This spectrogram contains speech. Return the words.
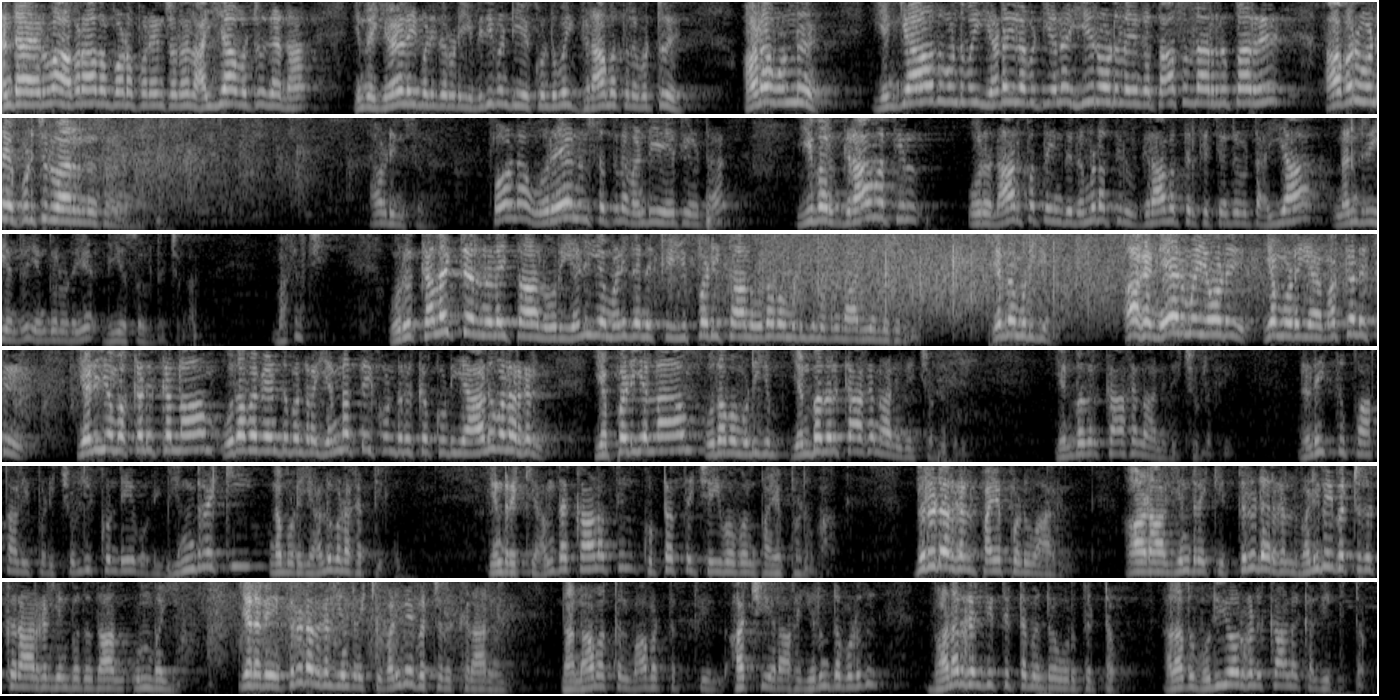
ரெண்டாயிரம் ரூபாய் அபராதம் போட போறேன்னு சொன்னார். ஐயா விட்டுருங்கண்ணா இந்த ஏழை மனிதருடைய மிதிவண்டியை கொண்டு போய் கிராமத்துல விட்டுரு. ஆனா ஒண்ணு எங்கேயாவது கொண்டு போய் இடையில விட்டியனா ஈரோடுல எங்க தாசில்தார் இருப்பாரு அவர் உன்னை பிடிச்சிருவாருன்னு சொன்னார். அப்படின்னு சொன்னார். போனா ஒரே நிமிஷத்துல வண்டியை ஏற்றி விட்டா இவர் கிராமத்தில் ஒரு நாற்பத்தைந்து நிமிடத்தில் கிராமத்திற்கு சென்று விட்டு ஐயா நன்றி என்று எங்களுடைய டிஎஸ்ஓ கிட்ட சொன்னார். மகிழ்ச்சி. ஒரு கலெக்டர் நினைத்தால் ஒரு எளிய மனிதனுக்கு இப்படித்தான் உதவ முடியும் என்று நான் எண்ணுகிறேன். என்ன முடியும்? ஆக நேர்மையோடு எம்முடைய மக்களுக்கு எளிய மக்களுக்கெல்லாம் உதவ வேண்டும் என்ற எண்ணத்தை கொண்டிருக்கக்கூடிய அலுவலர்கள் எப்படியெல்லாம் உதவ முடியும் என்பதற்காக நான் இதை சொல்லுகிறேன். என்பதற்காக நான் இதை சொல்லுகிறேன். நினைத்து பார்த்தால் இப்படி சொல்லிக்கொண்டே இன்றைக்கு நம்முடைய அலுவலகத்தில் இன்றைக்கு அந்த காலத்தில் குற்றத்தை செய்பவன் பயப்படுவான். திருடர்கள் பயப்படுவார்கள். ஆனால் இன்றைக்கு திருடர்கள் வலிமை பெற்றிருக்கிறார்கள் என்பதுதான் உண்மை. எனவே திருடர்கள் இன்றைக்கு வலிமை பெற்றிருக்கிறார்கள். நான் நாமக்கல் மாவட்டத்தில் ஆட்சியராக இருந்த பொழுது வளர்கல்வி திட்டம் என்ற ஒரு திட்டம் அதாவது முதியோர்களுக்கான கல்வி திட்டம்.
